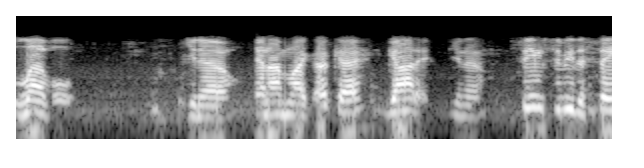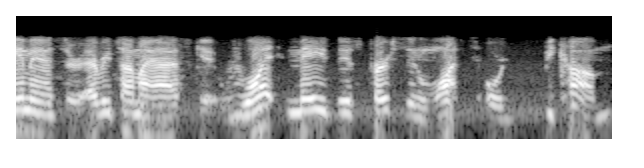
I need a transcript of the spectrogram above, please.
level, you know. And I'm like, okay, got it, you know. Seems to be the same answer every time I ask it. What made this person want or become?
